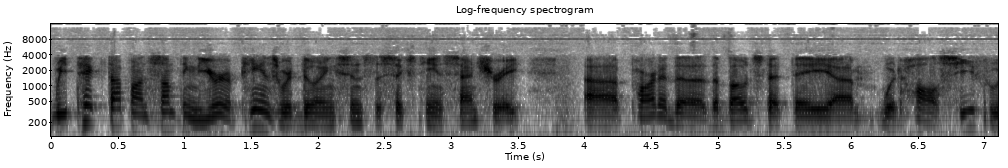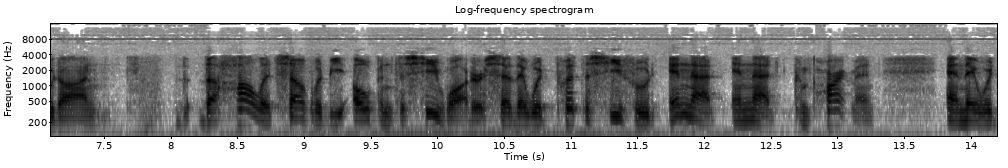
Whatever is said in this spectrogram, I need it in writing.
we picked up on something the Europeans were doing since the 16th century. Uh, part of the, the boats that they uh, would haul seafood on the hull itself would be open to seawater, so they would put the seafood in that in that compartment, and they would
